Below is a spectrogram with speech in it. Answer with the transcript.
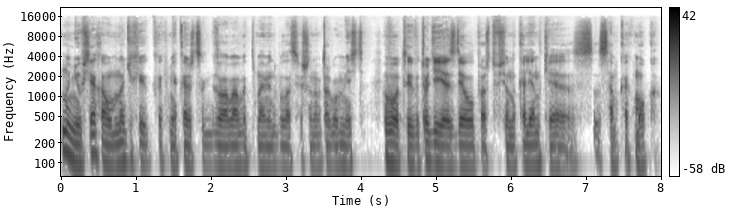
ну, не у всех, а у многих, как мне кажется, голова в этот момент была совершенно в другом месте. Вот, и в итоге я сделал просто все на коленке сам как мог.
